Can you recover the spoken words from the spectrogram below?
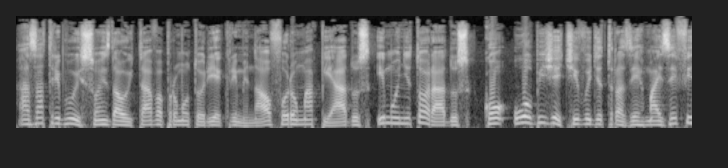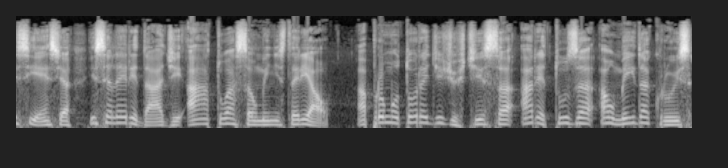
às atribuições da oitava Promotoria Criminal foram mapeados e monitorados com o objetivo de trazer mais eficiência e celeridade à atuação ministerial a promotora de justiça Aretusa Almeida Cruz,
